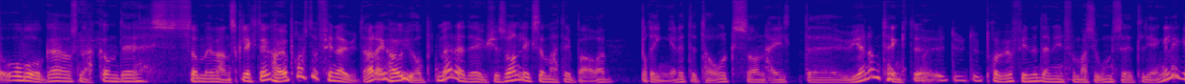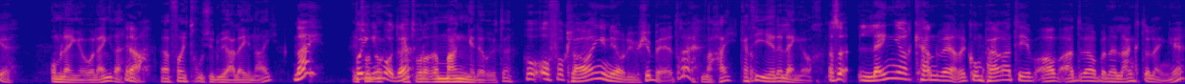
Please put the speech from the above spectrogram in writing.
å våge å snakke om det som er vanskelig. Jeg har jo prøvd å finne ut av det, jeg har jo jobbet med det. Det er jo ikke sånn liksom at jeg bare bringer det til torgs sånn helt uh, ugjennomtenkt. Du, du, du prøver å finne den informasjonen som er tilgjengelig. Om lenger og lengre. Ja. For jeg tror ikke du er alene, jeg. Nei, på jeg ingen måte. Jeg tror det er mange der ute. Og, og forklaringen gjør det jo ikke bedre. Nei, når er det lenger? Altså, lenger kan være komparativ av adverbene langt og lenge.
